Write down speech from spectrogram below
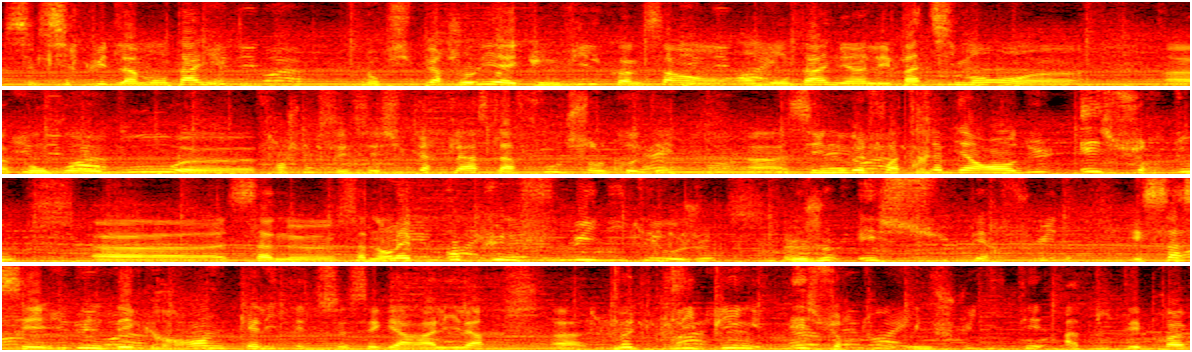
c'est le circuit de la montagne, donc super joli avec une ville comme ça en, montagne, hein. les bâtiments. Euh, qu'on voit au bout. Euh, franchement, c'est super classe. La foule sur le côté, euh, c'est une nouvelle fois très bien rendu et surtout, ça ne ça n'enlève aucune fluidité au jeu. Le jeu est super fluide et ça, c'est une des grandes qualités de ce Sega Rally là. peu de clipping et surtout une fluidité à toute épreuve.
